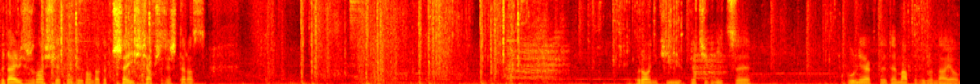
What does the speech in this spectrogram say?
wydaje mi się, że ona świetnie wygląda. Te przejścia przecież teraz... Brońki, przeciwnicy... Ogólnie jak te, te mapy wyglądają.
